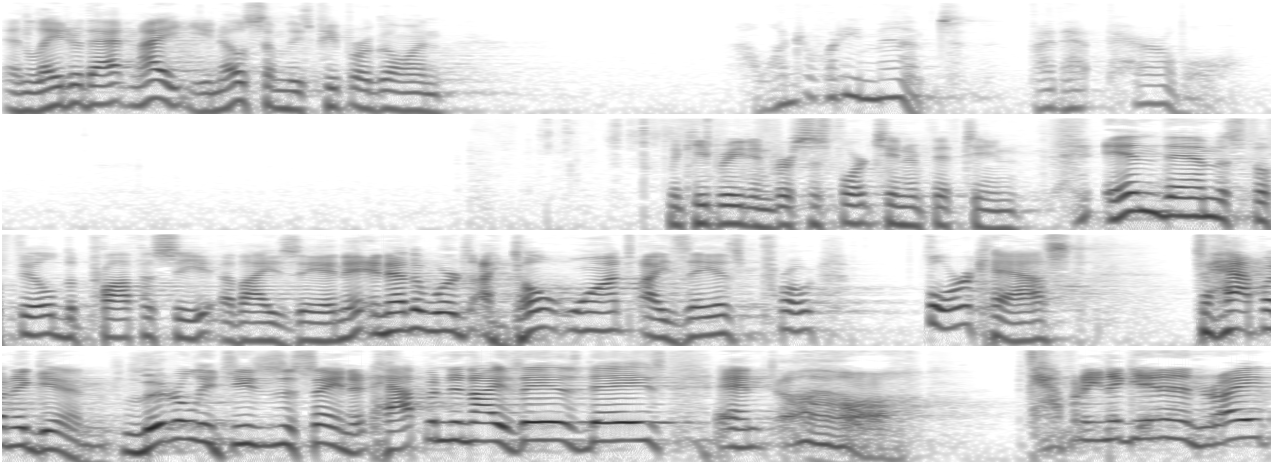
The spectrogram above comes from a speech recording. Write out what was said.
and later that night, you know, some of these people are going, wonder what he meant by that parable. We keep reading verses 14 and 15. In them is fulfilled the prophecy of Isaiah. In other words, I don't want Isaiah's pro- forecast to happen again. Literally, Jesus is saying it happened in Isaiah's days, and oh, it's happening again, right?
